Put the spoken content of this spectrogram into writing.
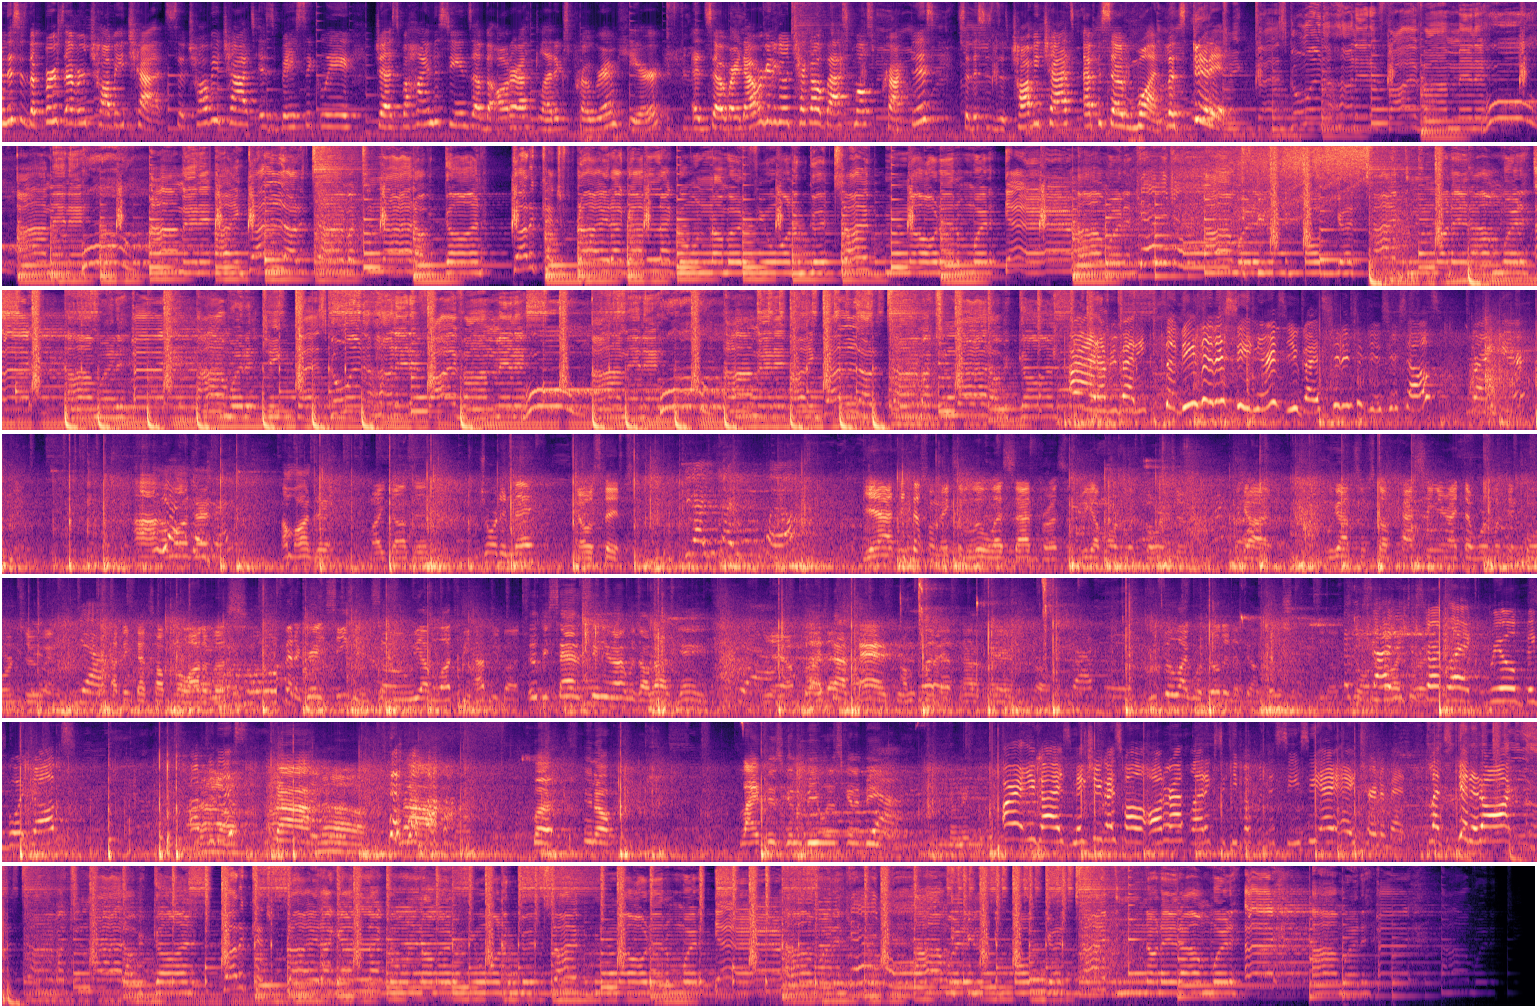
everyone, this is the first ever Chavi Chats. So Chavi Chats is basically just behind the scenes of the Otter Athletics program here. And so right now we're gonna go check out basketball's practice. So this is the Chavi Chats episode one. Let's get it. But if you want a good time, you know that I'm with it. Yeah, for ah, ah, a good time, you know that I'm with it. I'm with it. I'm with it. G class going 105. I'm ah, in it. I'm in it. I'm in it. I ain't got a lot of time, but tonight I'll be gone. All right, everybody. So these are the seniors. You guys should introduce yourselves right here. Uh, I'm Yeah, Andre. Andre. I'm Andre. Mike Johnson. Jordan May. Noah Stapes. You guys decided to play off? Yeah, I think that's what makes it a little less sad for us is we got more to look forward to. We got we got some stuff past senior night that we're looking forward to and Yeah. I think that's helping a lot of us. It's been a great season, so we have a lot to be happy about. It would be sad if senior night was our last game. Yeah, I'm glad it's that's not bad I'm glad that's not not fair. fair. So. Exactly. We feel like we're building a foundation, you know. Are you excited to start like real big boy jobs after this? Nah, nah. But, you know, life is going to be what it's going to be. Yeah. All right, you guys, make sure you guys follow Otter Athletics to keep up with the CCAA tournament. Let's get it on! Yeah. I'm with it. I'm with it.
